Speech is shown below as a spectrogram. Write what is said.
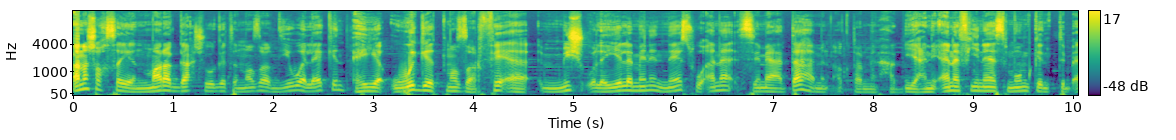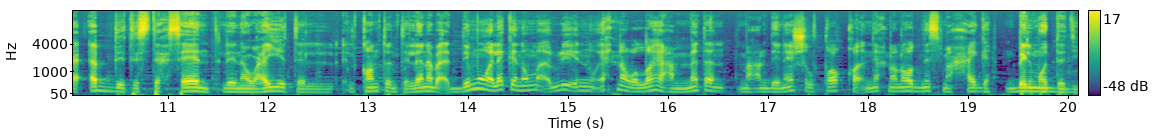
أنا شخصيا ما رجحش وجهة النظر دي ولكن هي وجهة نظر فئة مش قليلة من الناس وأنا سمعتها من أكتر من حد. يعني أنا في ناس ممكن تبقى ابدت استحسان لنوعية ال content اللي أنا بقدمه ولكن هم قالوا لي إنه إحنا والله عامة ما عندناش الطاقة إن إحنا نقعد نسمع حاجة بالمدة دي.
